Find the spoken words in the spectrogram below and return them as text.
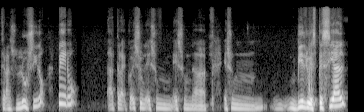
translúcido, pero es un, es, un, es, es un vidrio especial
